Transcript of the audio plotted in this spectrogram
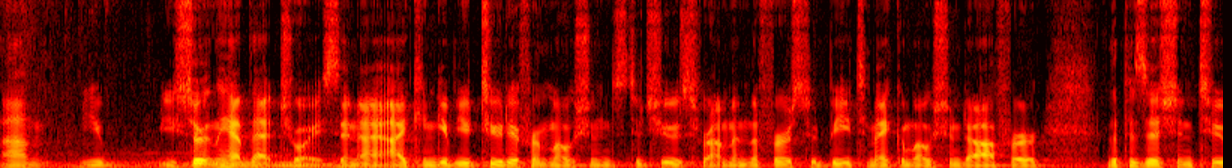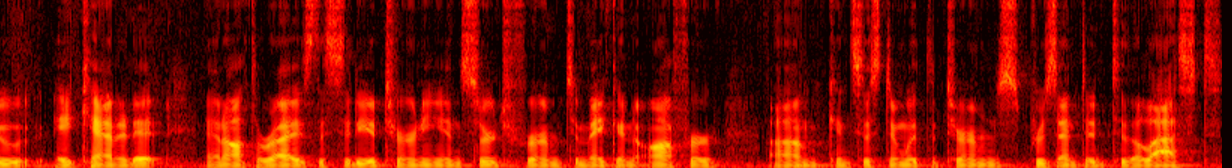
Um, You, you certainly have that choice, and I, I can give you two different motions to choose from. And the first would be to make a motion to offer the position to a candidate and authorize the city attorney and search firm to make an offer um, consistent with the terms presented to the last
